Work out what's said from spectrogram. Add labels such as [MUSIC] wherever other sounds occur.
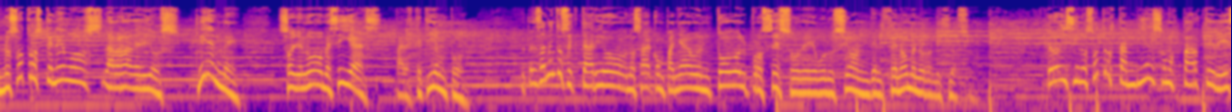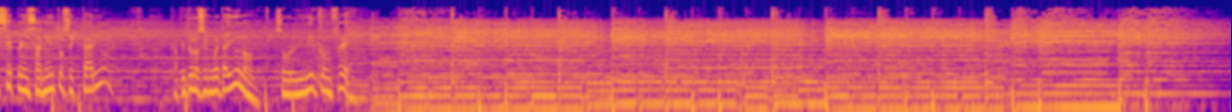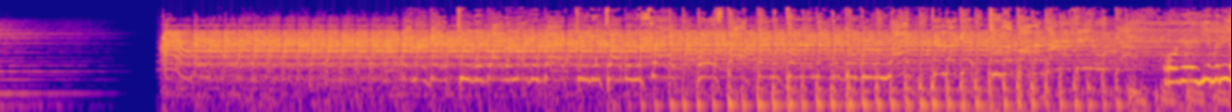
Nosotros tenemos la verdad de Dios. Mírenme, soy el nuevo Mesías para este tiempo. El pensamiento sectario nos ha acompañado en todo el proceso de evolución del fenómeno religioso. Pero ¿y si nosotros también somos parte de ese pensamiento sectario? Capítulo 51, sobrevivir con fe.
